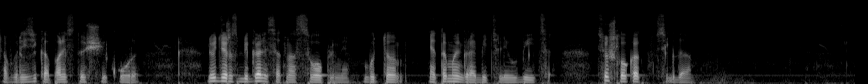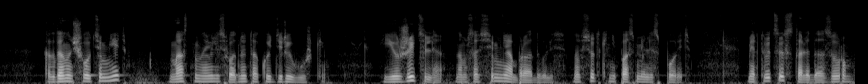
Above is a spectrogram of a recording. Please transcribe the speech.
а в грязи копались тощие куры. Люди разбегались от нас с воплями, будто это мы грабители и убийцы. Все шло как всегда. Когда начало темнеть, мы остановились в одной такой деревушке. Ее жители нам совсем не обрадовались, но все-таки не посмели спорить. Мертвецы встали дозором,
